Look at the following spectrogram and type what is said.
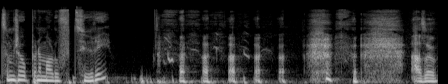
Zum Shoppen mal auf Zürich? also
